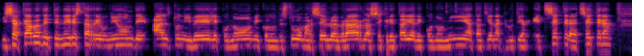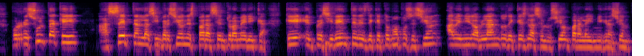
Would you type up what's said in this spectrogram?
Y se acaba de tener esta reunión de alto nivel económico, donde estuvo Marcelo Ebrard, la secretaria de Economía, Tatiana Cloutier, etcétera, etcétera pues resulta que aceptan las inversiones para Centroamérica, que el presidente desde que tomó posesión ha venido hablando de que es la solución para la inmigración.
